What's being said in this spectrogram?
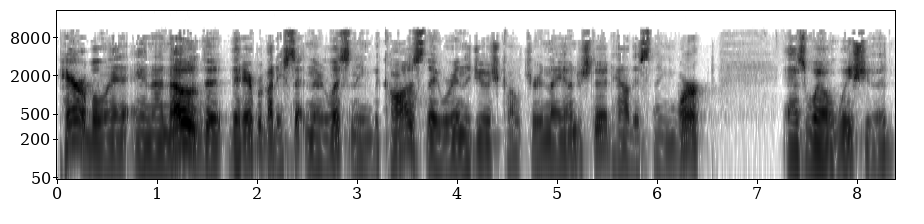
parable, and, and I know that, that everybody's sitting there listening because they were in the Jewish culture and they understood how this thing worked. as well we should.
